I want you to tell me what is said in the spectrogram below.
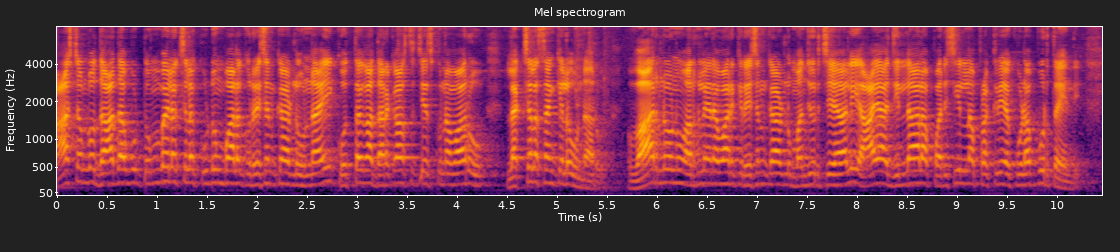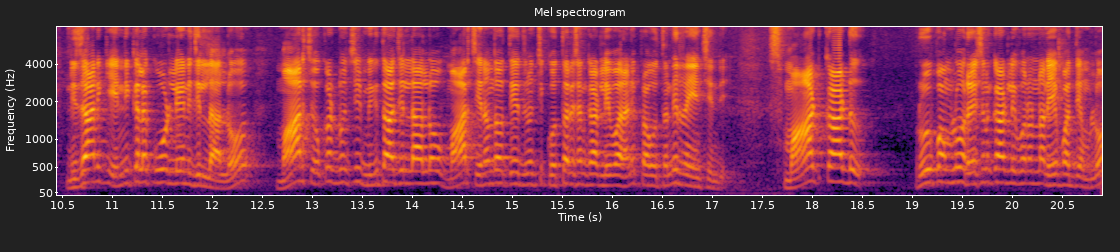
రాష్ట్రంలో దాదాపు తొంభై లక్షల కుటుంబాలకు రేషన్ కార్డులు ఉన్నాయి. కొత్తగా దరఖాస్తు చేసుకున్న వారు లక్షల సంఖ్యలో ఉన్నారు. వారిలోనూ అర్హులైన వారికి రేషన్ కార్డులు మంజూరు చేయాలి. ఆయా జిల్లాల పరిశీలన ప్రక్రియ కూడా పూర్తయింది. నిజానికి ఎన్నికల కోడ్ లేని జిల్లాల్లో మార్చి ఒకటి నుంచి మిగతా జిల్లాల్లో మార్చి ఎనిమిదవ తేదీ నుంచి కొత్త రేషన్ కార్డులు ఇవ్వాలని ప్రభుత్వం నిర్ణయించింది. స్మార్ట్ కార్డు రూపంలో రేషన్ కార్డులు ఇవ్వనున్న నేపథ్యంలో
